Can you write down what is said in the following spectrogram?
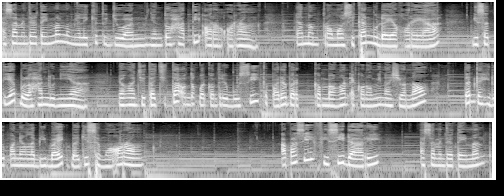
SM Entertainment memiliki tujuan menyentuh hati orang-orang dan mempromosikan budaya Korea di setiap belahan dunia dengan cita-cita untuk berkontribusi kepada perkembangan ekonomi nasional dan kehidupan yang lebih baik bagi semua orang. Apa sih visi dari SM Entertainment,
